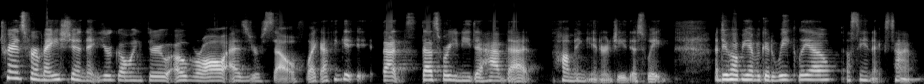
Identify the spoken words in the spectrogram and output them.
transformation that you're going through overall as yourself. Like i think it, that's that's where you need to have that humming energy this week. I do hope you have a good week leo. I'll see you next time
